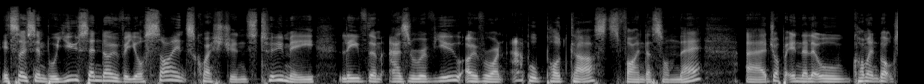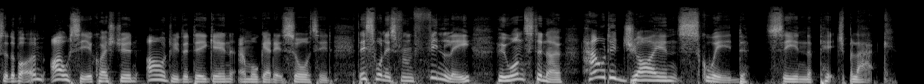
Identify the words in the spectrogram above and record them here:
It's so simple. You send over your science questions to me, leave them as a review over on Apple Podcasts. Find us on there. Uh, drop it in the little comment box at the bottom. I'll see your question, I'll do the digging, and we'll get it sorted. This one is from Finley, who wants to know how do giant squid see in the pitch black?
